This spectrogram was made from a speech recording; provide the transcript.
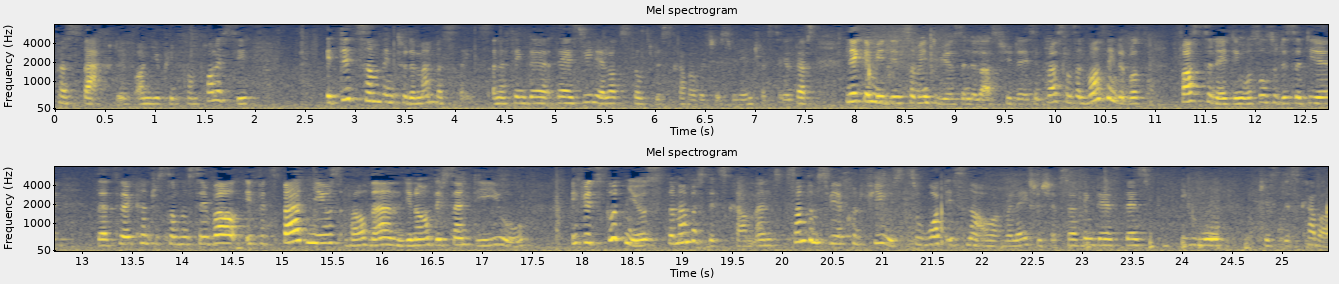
perspective on European foreign policy, it did something to the member states, and I think there, there's really a lot still to discover, which is really interesting. And perhaps Nick and me did some interviews in the last few days in Brussels, and one thing that was fascinating was also this idea that third countries sometimes say, well, if it's bad news, well then, you know, they sent the EU. If it's good news, the member states come, and sometimes we are confused. So what is now our relationship? So I think there's there's even more to discover.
